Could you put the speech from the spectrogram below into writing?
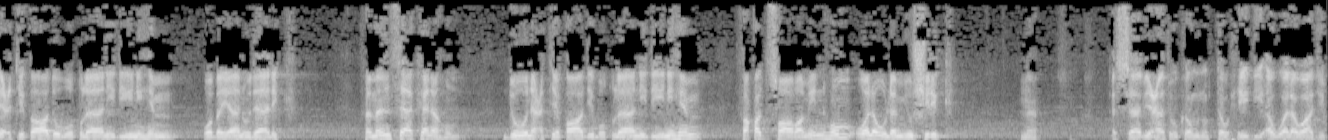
اعتقاد بطلان دينهم وبيان ذلك. فمن ساكنهم دون اعتقاد بطلان دينهم فقد صار منهم ولو لم يشرك. نعم. السابعة كون التوحيد أول واجب.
